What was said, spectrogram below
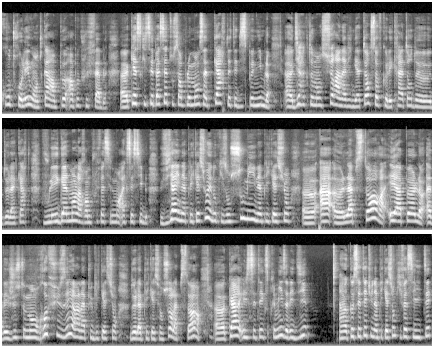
contrôlée ou en tout cas un peu, plus faible. Euh, Qu'est-ce qui s'est passé Tout simplement, cette carte était disponible euh, directement sur un navigateur, sauf que les créateurs de, la carte voulaient également la rendre plus facilement accessible via une application et donc ils ont soumis une application euh, à l'App Store et Apple avait justement refusé hein, la publication de l'application sur l'App Store car ils s'étaient exprimés, ils avaient dit que c'était une application qui facilitait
